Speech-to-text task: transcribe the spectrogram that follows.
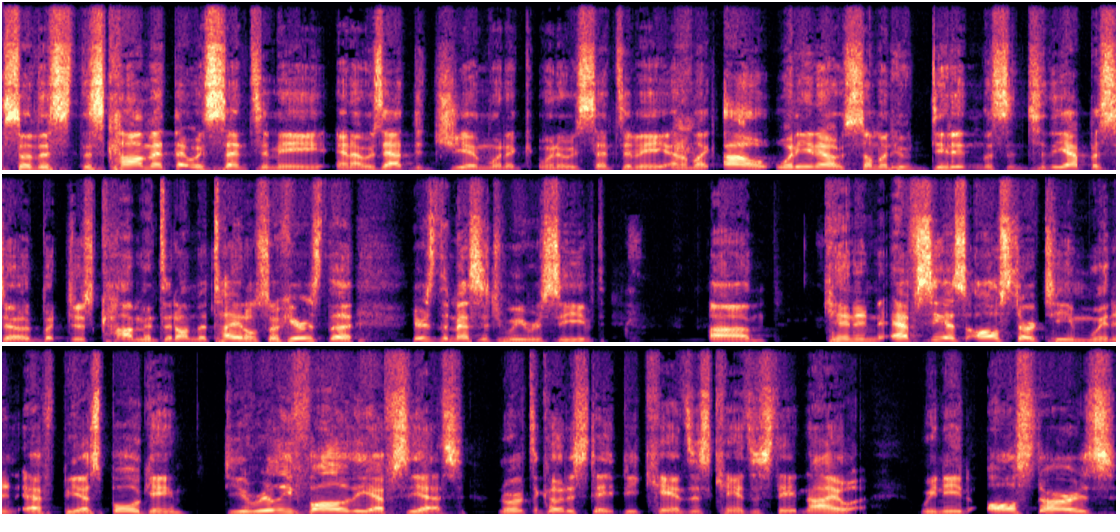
so this this comment that was sent to me, and I was at the gym when it when it was sent to me, and I'm like, oh, what do you know? Someone who didn't listen to the episode but just commented on the title. So here's the here's the message we received. Um, can an FCS All Star team win an FBS bowl game? Do you really follow the FCS? North Dakota State beat Kansas, Kansas State, and Iowa. We need all stars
